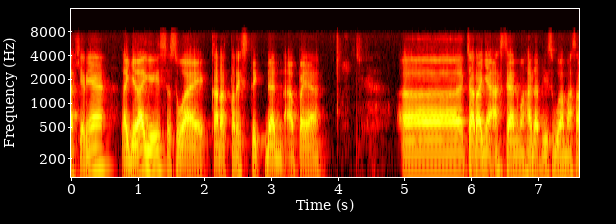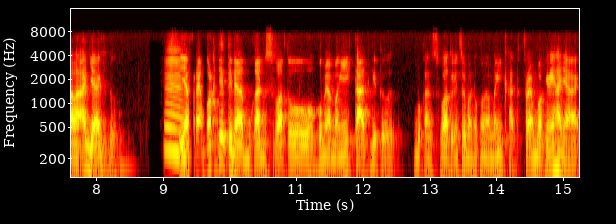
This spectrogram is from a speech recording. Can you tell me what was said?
akhirnya lagi-lagi sesuai karakteristik dan apa ya uh, caranya ASEAN menghadapi sebuah masalah aja gitu. Hmm. Ya frameworknya tidak bukan suatu hukum yang mengikat gitu, bukan suatu instrumen hukum yang mengikat. Framework ini hanya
